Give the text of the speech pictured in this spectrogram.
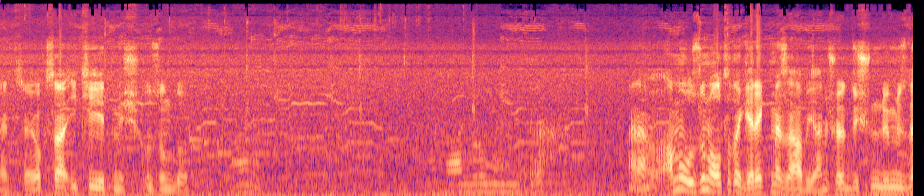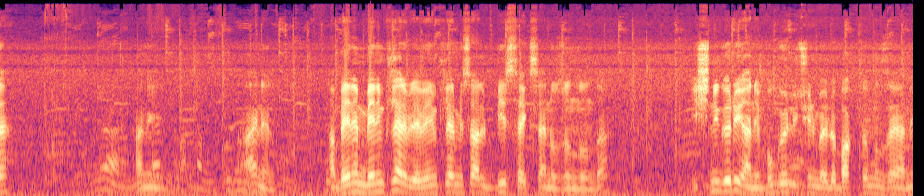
metre yoksa 2.70 uzunluğu. Aynen. Daha. Yani ama uzun olta da gerekmez abi yani şöyle düşündüğümüzde. Yani Hani- Aynen. Ha benim benimkiler bile benimkiler misal 1.80 uzunluğunda. İşini görüyor yani bu göl için böyle baktığımızda yani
